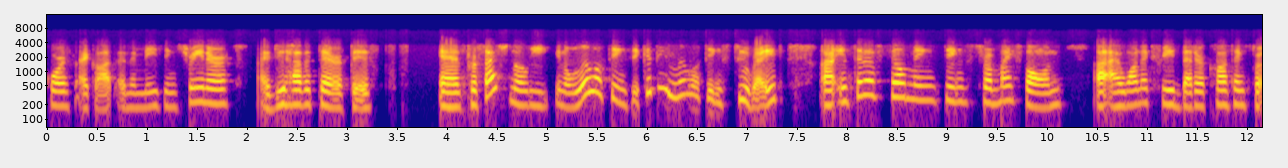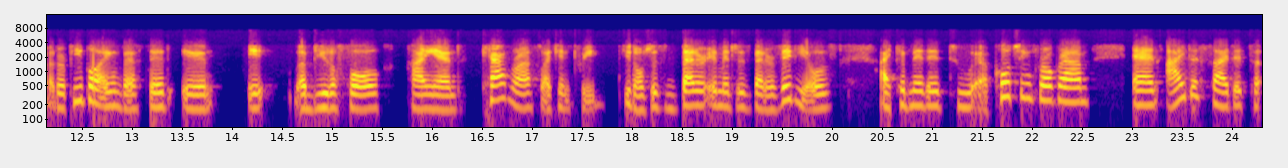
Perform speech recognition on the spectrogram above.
course, I got an amazing trainer. I do have a therapist. And professionally, you know, little things, it could be little things too, right? Uh, instead of filming things from my phone, uh, I want to create better content for other people. I invested in it, a beautiful high-end camera so I can create, you know, just better images, better videos. I committed to a coaching program and I decided to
